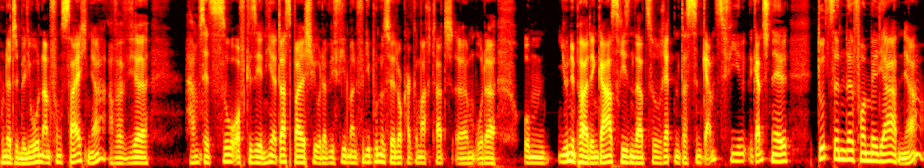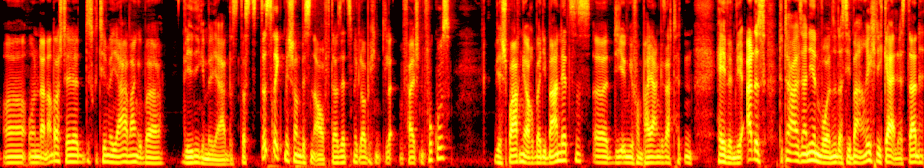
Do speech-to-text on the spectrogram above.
hunderte Millionen, Anführungszeichen, ja. Aber wir haben es jetzt so oft gesehen. Hier das Beispiel oder wie viel man für die Bundeswehr locker gemacht hat ähm, oder um Uniper, den Gasriesen da zu retten. Das sind ganz viel, ganz schnell Dutzende von Milliarden, ja. Äh, und an anderer Stelle diskutieren wir jahrelang über wenige Milliarden. Das, das, das regt mich schon ein bisschen auf. Da setzen wir, glaube ich, einen kla- falschen Fokus. Wir sprachen ja auch über die Bahn letztens, äh, die irgendwie vor ein paar Jahren gesagt hätten, hey, wenn wir alles total sanieren wollen, sodass die Bahn richtig geil ist, dann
